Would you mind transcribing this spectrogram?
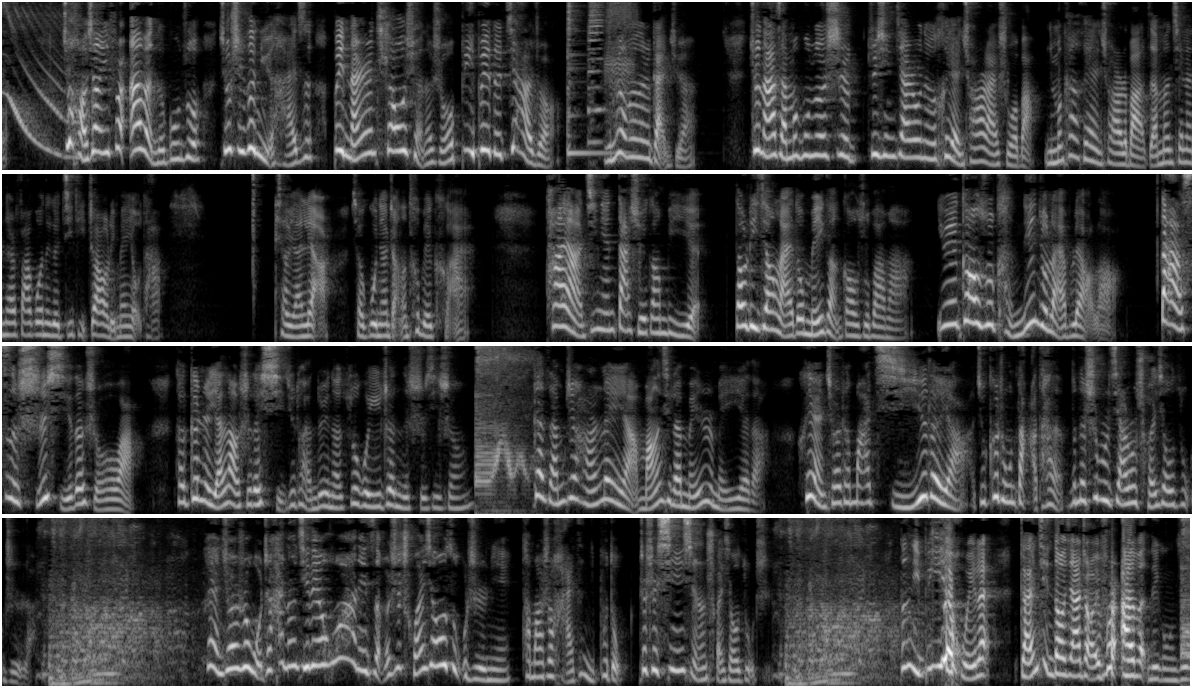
就好像一份安稳的工作，就是一个女孩子被男人挑选的时候必备的嫁妆。你们有没有那种感觉？就拿咱们工作室最新加入那个黑眼圈来说吧，你们看黑眼圈的吧？咱们前两天发过那个集体照，里面有她，小圆脸小姑娘长得特别可爱。她呀，今年大学刚毕业，到丽江来都没敢告诉爸妈，因为告诉肯定就来不了了。大四实习的时候啊，他跟着严老师的喜剧团队呢做过一阵子实习生。干咱们这行累呀，忙起来没日没夜的。黑眼圈他妈急的呀，就各种打探，问他是不是加入传销组织了。黑眼圈说：“我这还能接电话呢，怎么是传销组织呢？”他妈说：“孩子，你不懂，这是新型传销组织。等你毕业回来，赶紧到家找一份安稳的工作。”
